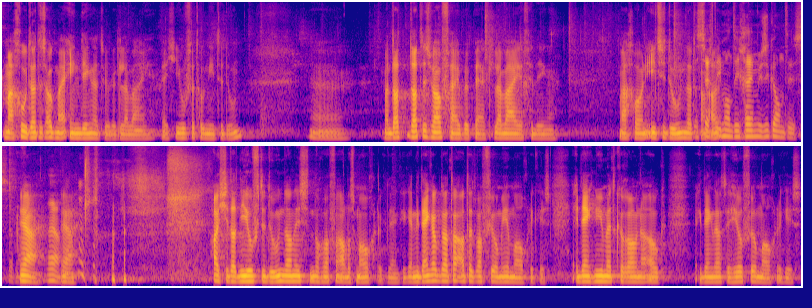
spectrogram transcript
Maar goed, dat is ook maar één ding natuurlijk, lawaai. Weet je, je hoeft dat ook niet te doen. Eh, maar dat, dat is wel vrij beperkt, lawaaiige dingen. Maar gewoon iets doen, dat, Dat zegt iemand die geen muzikant is. zeg maar. Ja, Ja. ja. Als je dat niet hoeft te doen, dan is er nog wel van alles mogelijk, denk ik. En ik denk ook dat er altijd wel veel meer mogelijk is. Ik denk nu met corona ook, ik denk dat er heel veel mogelijk is.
